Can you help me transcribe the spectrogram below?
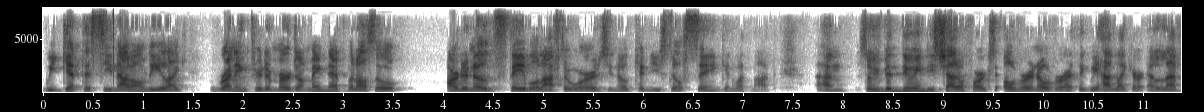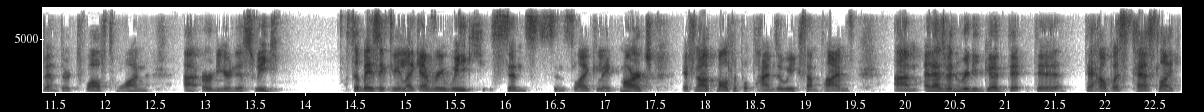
we get to see not only like running through the merge on mainnet, but also are the nodes stable afterwards? You know, can you still sync and whatnot? Um, so we've been doing these shadow forks over and over. I think we had like our 11th or 12th one uh, earlier this week. So basically, like every week since since like late March, if not multiple times a week sometimes, um, and that's been really good to, to to help us test like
